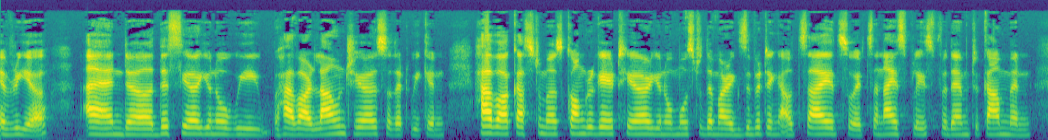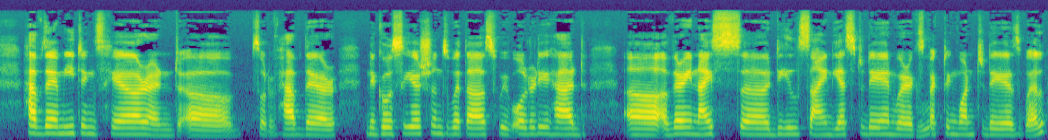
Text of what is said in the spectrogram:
every year. And uh, this year, you know, we have our lounge here so that we can have our customers congregate here. You know, most of them are exhibiting outside, so it's a nice place for them to come and have their meetings here and uh, sort of have their negotiations with us. We've already had uh, a very nice uh, deal signed yesterday, and we're expecting one today as well.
